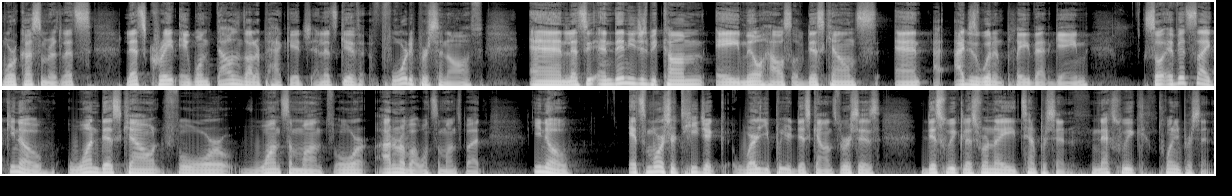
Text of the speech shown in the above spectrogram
more customers. Let's let's create a $1000 package and let's give 40% off and let's see, and then you just become a millhouse of discounts and I just wouldn't play that game. So if it's like you know one discount for once a month or i don't know about once a month but you know it's more strategic where you put your discounts versus this week let's run a 10% next week 20%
